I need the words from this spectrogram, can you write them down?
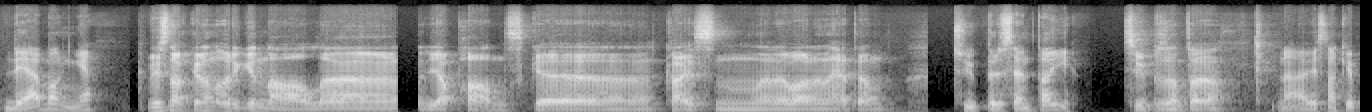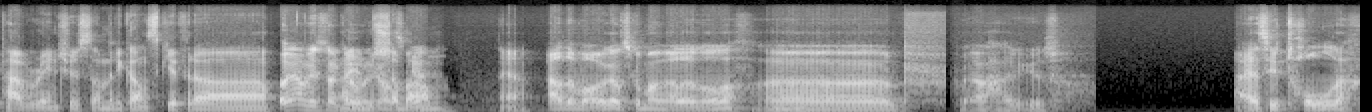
Det er mange. Vi snakker den originale japanske Kaisen, eller hva den het igjen. Super Sentai. Super Sentai. ja. Nei, vi snakker Power Rangers, amerikanske fra oh, ja, vi snakker amerikanske. Shaban. Ja. Ja, det var jo ganske mange av det nå, da. Mm. Uh, ja, herregud. Nei, jeg sier tolv, jeg.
